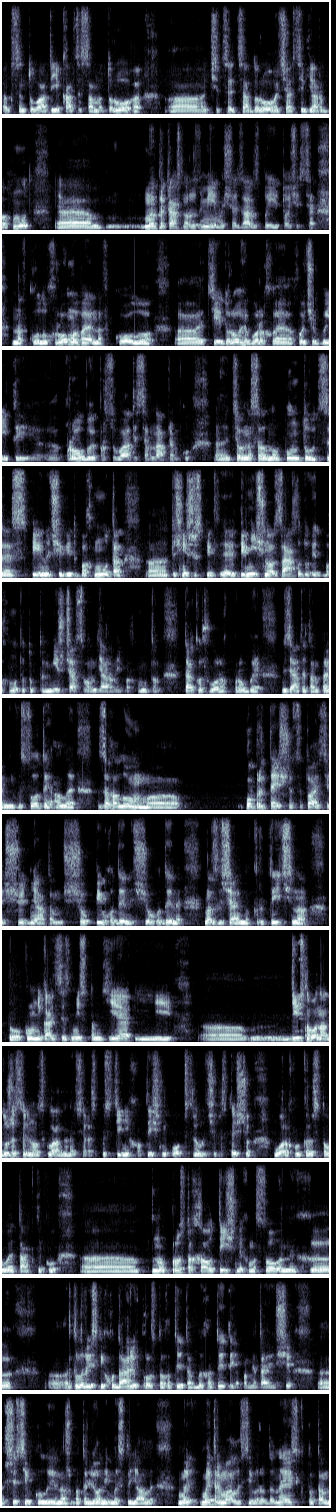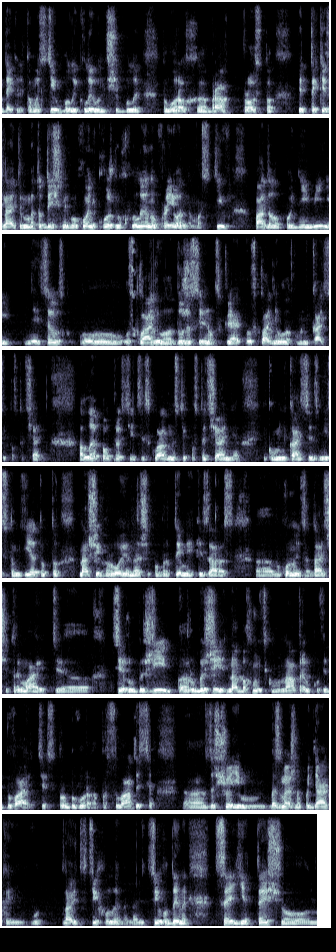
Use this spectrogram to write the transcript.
акцентувати, яка це саме дорога, чи це ця дорога часів Яр Бахмут. Ми прекрасно розуміємо, що зараз бої точаться навколо Хромове, навколо е, цієї дороги. Ворог е, хоче вийти, е, пробує просуватися в напрямку е, цього населеного пункту. Це з півночі від Бахмута, е, точніше, з пів, е, північного заходу від Бахмута, тобто між часовим яром і Бахмутом. Також ворог пробує взяти там певні висоти, але загалом. е, Попри те, що ситуація щодня, там що півгодини, щогодини надзвичайно критична, то комунікація з містом є, і е, дійсно вона дуже сильно ускладнена через постійні хаотичні обстріли, через те, що ворог використовує тактику е, ну просто хаотичних масованих. Е, Артилерійських ударів просто гатити, аби гатити. Я пам'ятаю ще е, часів, коли наш батальйон і ми стояли. Ми, ми тримали Сєвєродонецьк, то там декілька мостів були. Коли вони ще були, то ворог е, брав просто під такий, знаєте, методичний вогонь кожну хвилину в районі мостів падало по одній міні, і це уск- ускладнювало дуже сильно ускладнювало комунікацію постачання. Але попри всі ці складності постачання і комунікації з містом є, тобто наші герої, наші побратими, які зараз е, виконують задачі, тримають е, ці рубежі, е, рубежі на Бахмутському напрямку, відбивають спроби ворога просуватися, е, за що їм безмежна подяка. І от навіть в ці хвилини, навіть в ці години, це є те, що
